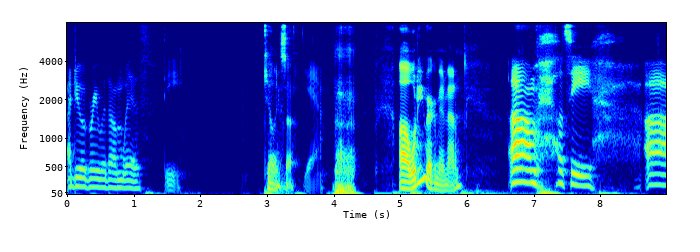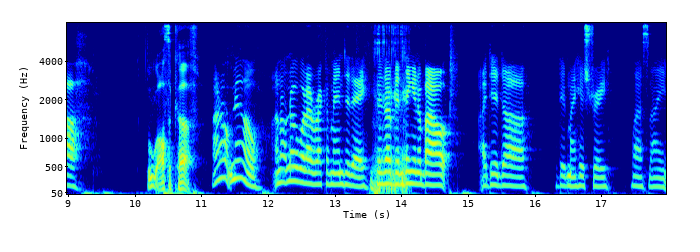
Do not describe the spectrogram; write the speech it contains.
I do agree with him with the Killing stuff. yeah. Uh, what do you recommend, madam? Um, let's see. Uh, Ooh, off the cuff. I don't know. I don't know what I recommend today because I've been thinking about. I did. uh I did my history last night,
